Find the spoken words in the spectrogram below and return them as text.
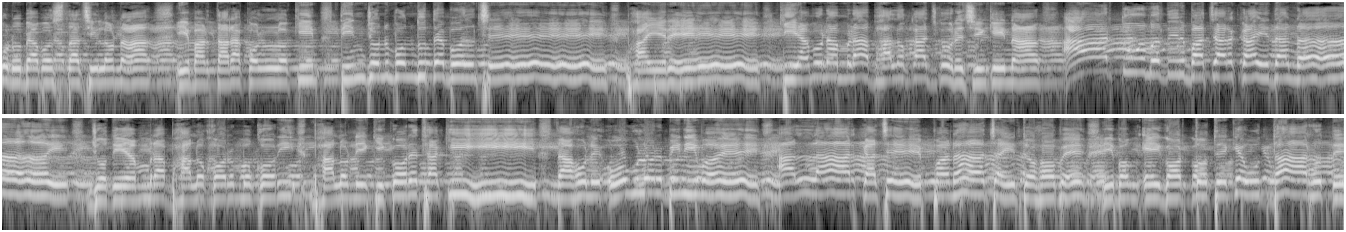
কোনো ব্যবস্থা ছিল না। এবার তারা করল কি? তিনজন বন্ধুতে বলছে, ভাই রে, কি এমন আমরা ভালো কাজ করেছি কি না আর তো আমাদের বাঁচার কায়দা নাই। যদি আমরা ভালো কর্ম করি, ভালো নেকি করে থাকি, তাহলে ওগুলোর বিনিময়ে আল্লাহর কাছে পানা চাইতে হবে এবং এই গর্ত থেকে উদ্ধার হতে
